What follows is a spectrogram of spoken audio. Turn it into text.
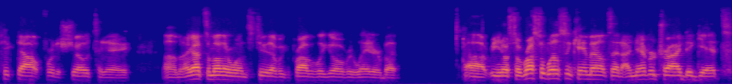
picked out for the show today, um, and I got some other ones too that we could probably go over later. But uh, you know, so Russell Wilson came out and said, "I never tried to get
